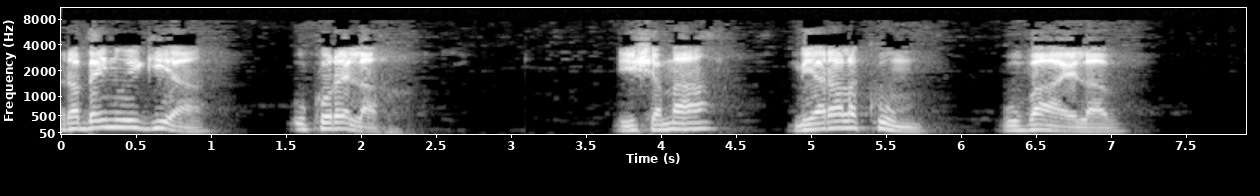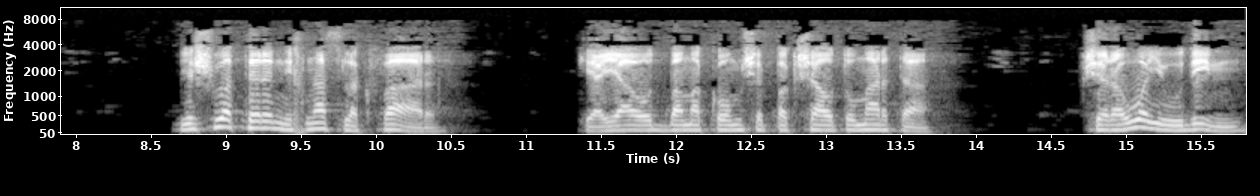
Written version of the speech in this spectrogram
רבנו הגיע, הוא קורא לך. היא שמעה, מיהרה לקום, ובאה אליו. ישוע טרם נכנס לכפר, כי היה עוד במקום שפגשה אותו מרתה. כשראו היהודים,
